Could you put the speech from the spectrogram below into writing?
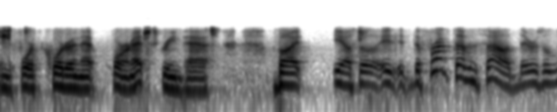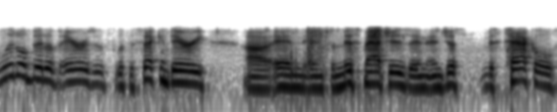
in the fourth quarter and that Fournette screen pass. But you know, so it, it, the front seven solid. There was a little bit of errors with, with the secondary uh, and and some mismatches and and just missed tackles,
